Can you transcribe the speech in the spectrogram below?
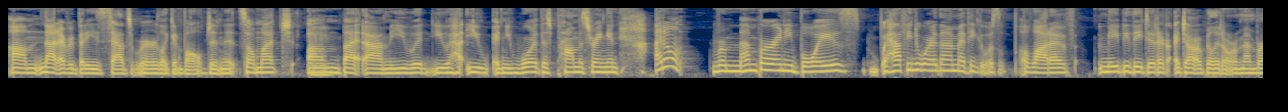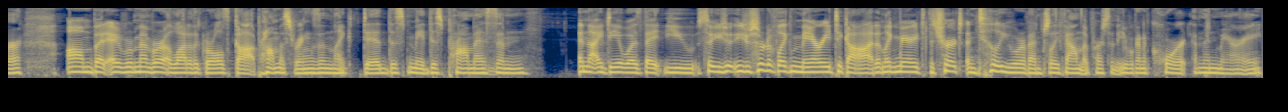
Um not everybody's dads were like involved in it so much. Um mm-hmm. but um you would you ha- you and you wore this promise ring. And i don't remember any boys having to wear them. I think it was a lot of maybe they did it i don't I really don't remember. Um but i remember a lot of the girls got promise rings and like did this made this promise. And and the idea was that you so you, you're sort of like married to god and like married to the church until you were eventually found the person that you were going to court and then marry.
